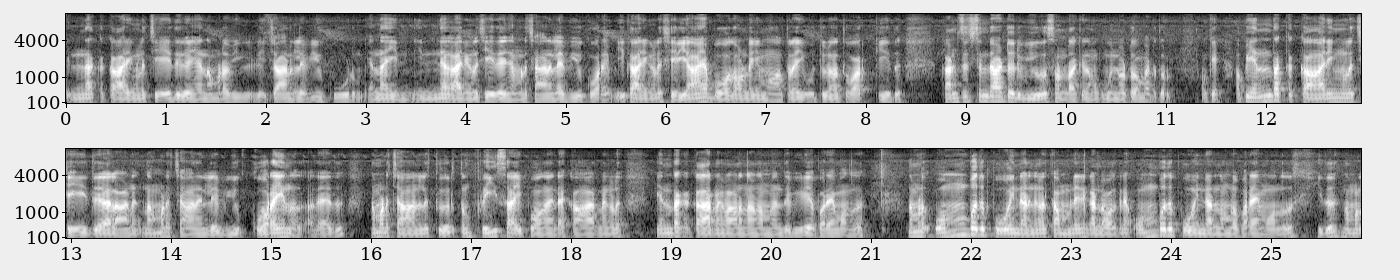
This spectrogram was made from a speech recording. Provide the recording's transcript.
ഇന്നൊക്കെ കാര്യങ്ങൾ ചെയ്ത് കഴിഞ്ഞാൽ നമ്മുടെ വീഡിയോ ചാനലിലെ വ്യൂ കൂടും. എന്നാൽ ഇന്ന- കാര്യങ്ങൾ ചെയ്ത് കഴിഞ്ഞാൽ നമ്മുടെ ചാനലിലെ വ്യൂ കുറയും. ഈ കാര്യങ്ങൾ ശരിയായ ബോധം ഉണ്ടെങ്കിൽ മാത്രമേ യൂട്യൂബിനകത്ത് വർക്ക് ചെയ്ത് കൺസിസ്റ്റന്റ് ആയിട്ട് ഒരു വ്യൂസ് ഉണ്ടാക്കി നമുക്ക് മുന്നോട്ട് പോകാൻ പറ്റത്തുള്ളൂ. ഓക്കെ അപ്പോൾ എന്തൊക്കെ കാര്യങ്ങൾ ചെയ്താലാണ് നമ്മുടെ ചാനലിലെ വ്യൂ കുറയുന്നത്? അതായത് നമ്മുടെ ചാനൽ തീർത്തും ഫ്രീസ് ആയി പോകുന്നതിന്റെ കാരണങ്ങൾ എന്തൊക്കെ കാരണങ്ങളാണെന്നാണ് നമ്മൾ ഇന്നത്തെ വീഡിയോ പറയാൻ പോകുന്നത്. നമ്മൾ ഒമ്പത് പോയിന്റാണ് നിങ്ങൾ തമ്മിലിന് കണ്ട പോലെ തന്നെ ഒമ്പത് പോയിന്റാണ് നമ്മൾ പറയാൻ പോകുന്നത്. ഇത് നമ്മൾ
